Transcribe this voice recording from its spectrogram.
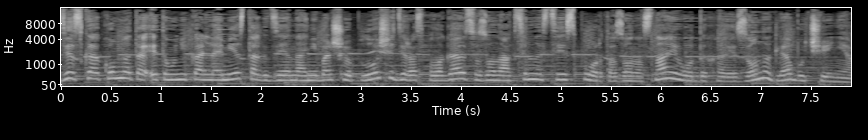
Детская комната – это уникальное место, где на небольшой площади располагаются зона активности и спорта, зона сна и отдыха и зона для обучения.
